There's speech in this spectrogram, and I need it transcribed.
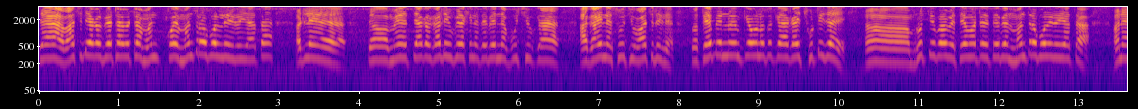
ત્યાં વાછડી આગળ બેઠા બેઠા કોઈ મંત્રો બોલી રહ્યા હતા. એટલે તો મેં ત્યાં આગળ ગાડી ઊભી રાખીને તે બેનને પૂછ્યું કે આ- આ ગાયને શું થયું વાછડીને તો તે બેનનું એમ કહેવાનું હતું કે આ ગાય છૂટી જાય. મૃત્યુ પામે તે માટે તે બેન મંત્ર બોલી રહ્યા હતા. અને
